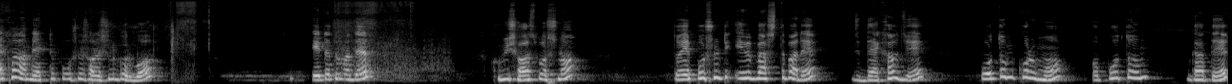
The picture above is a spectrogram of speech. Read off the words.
এখন আমি একটা প্রশ্ন সলিউশন করব। এটা তোমাদের খুবই সহজ প্রশ্ন। তো এই প্রশ্নটি এভাবে আসতে পারে যে দেখাও যে প্রথম কর্ম ও প্রথম ঘাতের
